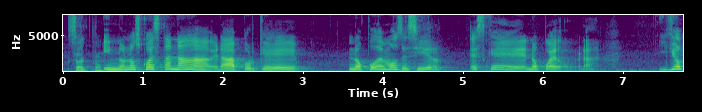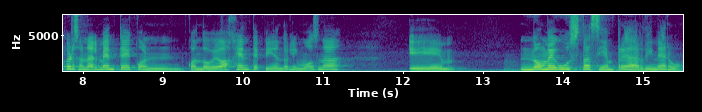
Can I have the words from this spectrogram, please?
Exacto. Y no nos cuesta nada, ¿verdad? Porque no podemos decir, es que no puedo, ¿verdad? Yo personalmente, con, cuando veo a gente pidiendo limosna, em, no me gusta siempre dar dinero,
